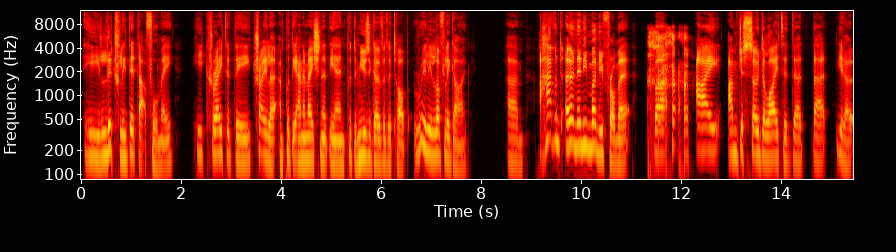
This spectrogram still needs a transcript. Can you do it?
he literally did that for me. He created the trailer and put the animation at the end, put the music over the top. Really lovely guy. Um, I haven't earned any money from it, but I I'm just so delighted that that you know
